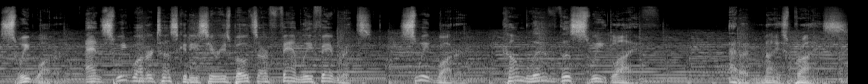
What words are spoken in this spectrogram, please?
Sweetwater and Sweetwater Tuscany Series boats are family favorites. Sweetwater, come live the sweet life at a nice price.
